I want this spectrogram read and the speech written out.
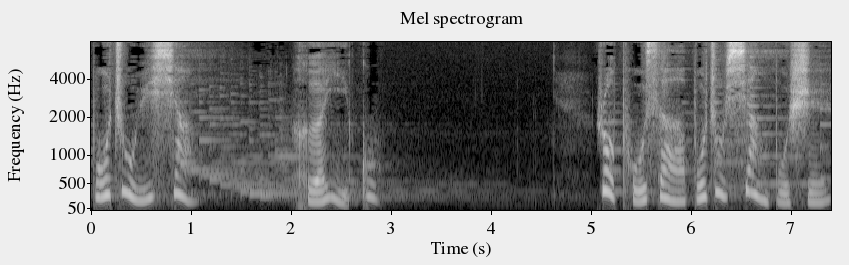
不住于相，何以故？若菩萨不住相布施，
